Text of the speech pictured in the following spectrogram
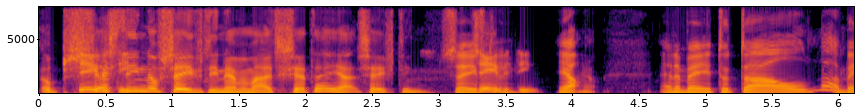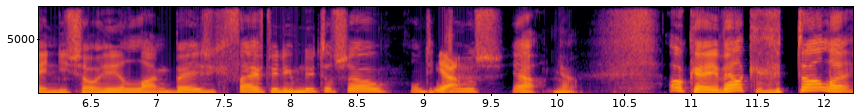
op 17. 16 of 17 hebben we hem uitgezet, hè? Ja, 17. 17. Zeventien. Ja. Ja. En dan ben je totaal, nou ben je niet zo heel lang bezig, 25 minuten of zo rond die Ja. koers. Ja. Ja. Oké, welke getallen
